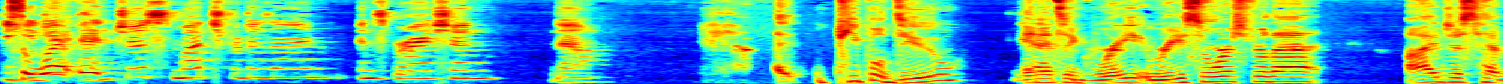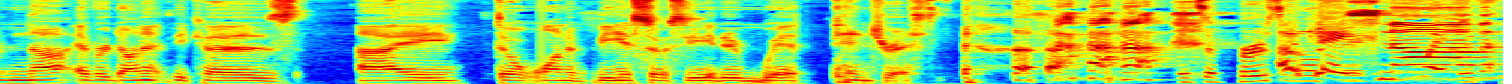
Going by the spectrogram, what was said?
Do so you what, do Pinterest much for design inspiration? No. people do, yeah. and it's a great resource for that. I just have not ever done it because I don't want to be associated with Pinterest. it's a personal okay, thing. snob.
